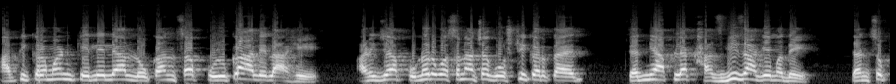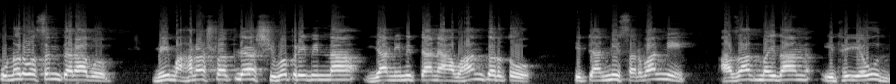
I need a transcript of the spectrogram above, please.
अतिक्रमण केलेल्या लोकांचा पुळका आलेला आहे आणि ज्या पुनर्वसनाच्या गोष्टी करतायत त्यांनी आपल्या खाजगी जागेमध्ये त्यांचं पुनर्वसन करावं. मी महाराष्ट्रातल्या शिवप्रेमींना या निमित्ताने आवाहन करतो की त्यांनी सर्वांनी आझाद मैदान इथे येऊन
